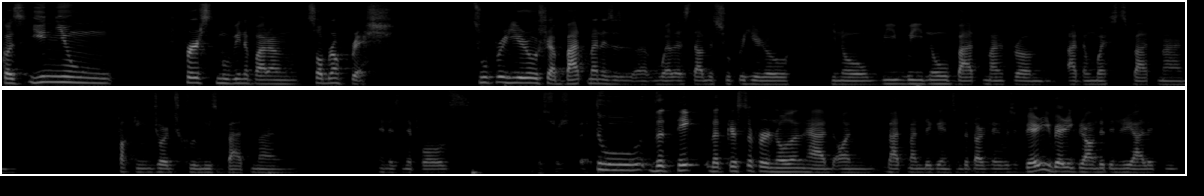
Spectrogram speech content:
Because yun yung first movie na parang sobrang fresh. Superhero siya. Batman is a well-established superhero. You know, we we know Batman from Adam West's Batman, fucking George Clooney's Batman, and his nipples Disrespect. to the take that Christopher Nolan had on Batman Begins and The Dark Knight was very, very grounded in reality.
